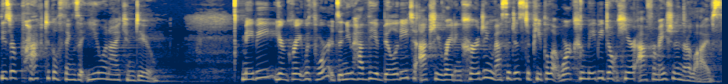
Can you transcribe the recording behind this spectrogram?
These are practical things that you and I can do. Maybe you're great with words and you have the ability to actually write encouraging messages to people at work who maybe don't hear affirmation in their lives.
